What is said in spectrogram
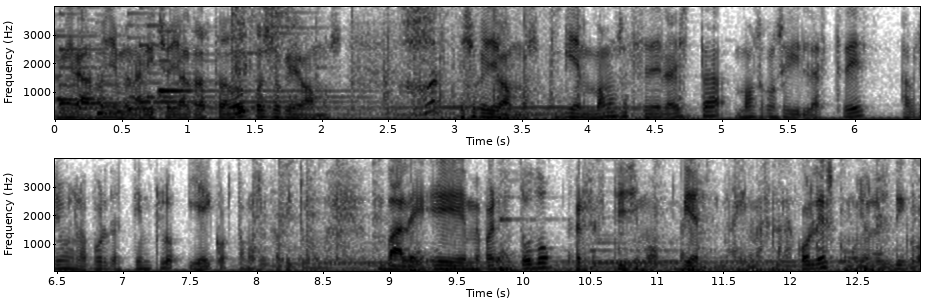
Mira, oye, me la ha dicho ya el rastrador, pues eso que llevamos. Eso que llevamos. Bien, vamos a acceder a esta. Vamos a conseguir las tres. Abrimos la puerta del templo y ahí cortamos el capítulo. Vale, eh, me parece todo perfectísimo. Bien, hay más caracoles, como yo les digo.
